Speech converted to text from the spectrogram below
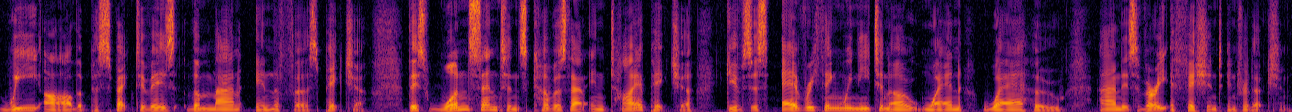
we are, the perspective is the man in the first picture. This one sentence covers that entire picture, gives us everything we need to know when, where, who, and it's a very efficient introduction.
